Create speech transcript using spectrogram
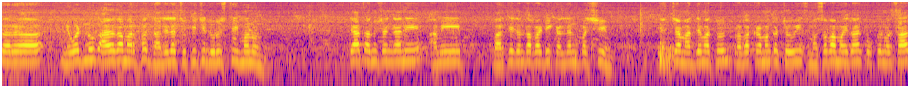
तर निवडणूक आयोगामार्फत झालेल्या चुकीची दुरुस्ती म्हणून त्याच अनुषंगाने आम्ही भारतीय जनता पार्टी कल्याण पश्चिम यांच्या माध्यमातून प्रभाग क्रमांक चोवीस मसोबा मैदान कोकण वसाहत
